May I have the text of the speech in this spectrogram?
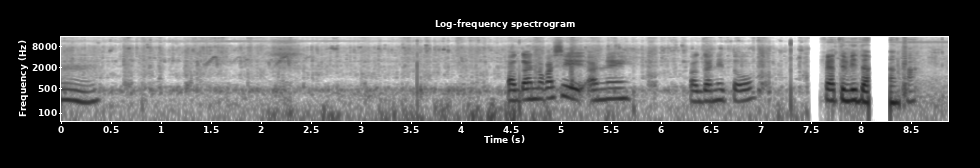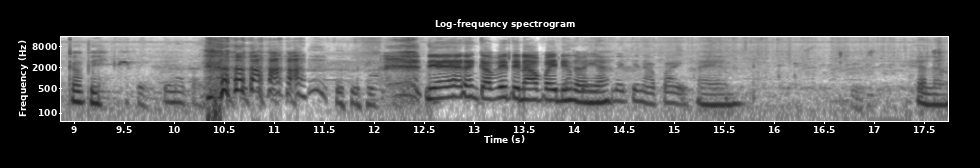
Mm. Pag ano kasi, ano eh, pag ganito. Pati bida. Kape. Okay, tinapay. Di na yan ang kape, tinapay din sa kanya. May tinapay. Ayan. Siya lang.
